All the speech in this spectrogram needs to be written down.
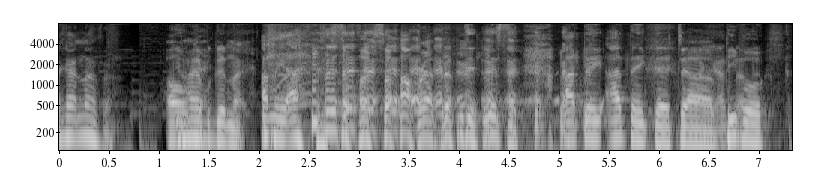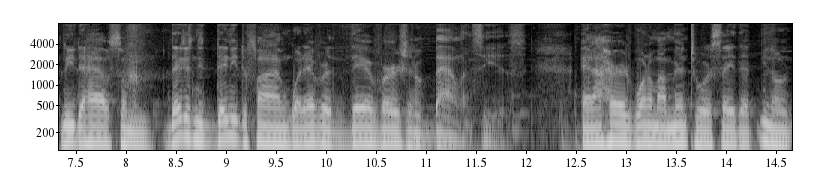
I got nothing. Oh, Y'all have a good night. I mean, I, so, so I'll wrap it up. Listen, I think I think that uh, got people need to have some. They just need they need to find whatever their version of balance is. And I heard one of my mentors say that you know,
